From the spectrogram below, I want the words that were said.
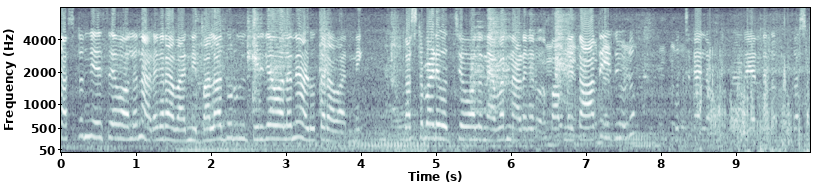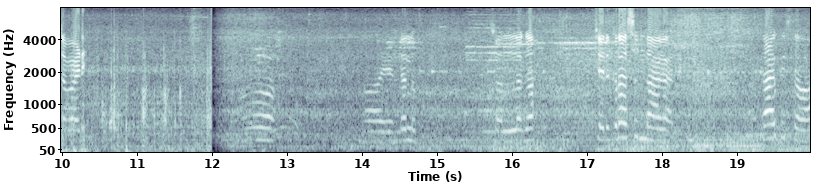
కష్టం చేసే వాళ్ళని అడగరు అవన్నీ. బలాదూరులు తిరిగే వాళ్ళని అడుగుతారు అవన్నీ. కష్టపడి వచ్చే వాళ్ళని ఎవరిని అడగరు. పాప మీ తాతయ్య చూడు పుచ్చకాయలు అమ్ముతున్నాడు ఎండలో. కష్టపడి. ఎండలు చల్లగా చెరుకు రసం తాగాలి. తాగిపిస్తావా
